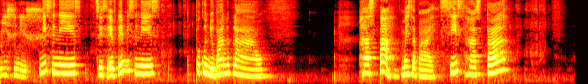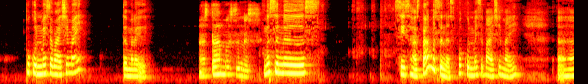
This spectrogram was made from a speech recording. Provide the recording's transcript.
Missinis มิสซินิสซิสเอฟเดมิสซินิสพวกคุณอยู่บ้านหรือเปล่าฮัสตาไม่สบายซิสฮัสตาพ วกคุณไม่สบายใช่ไหม เติมอะไรเอ่ย Asta Mercedes มุสนุสซิสฮัสตามุสนุสพวกคุณไม่สบายใช่ไหมอ่าฮะ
